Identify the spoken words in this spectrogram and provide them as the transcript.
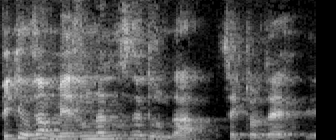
Peki hocam mezunlarınız ne durumda? Sektörde e,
